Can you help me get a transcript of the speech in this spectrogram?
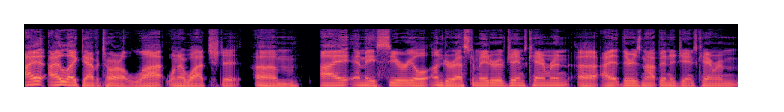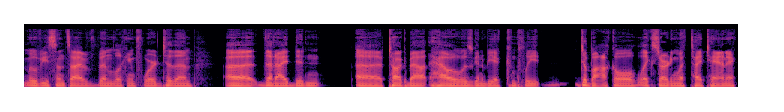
I I liked Avatar a lot when I watched it. Um, I am a serial underestimator of James Cameron. Uh, I there has not been a James Cameron movie since I've been looking forward to them uh, that I didn't uh, talk about how it was going to be a complete debacle. Like starting with Titanic,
